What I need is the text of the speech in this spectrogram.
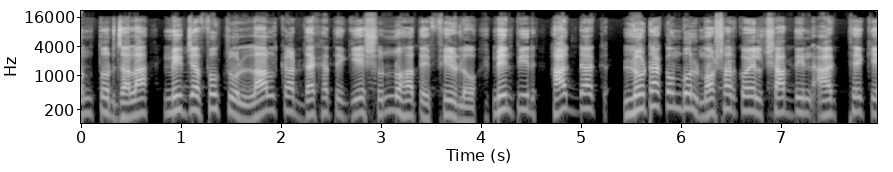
অন্তর্জালা মির্জা ফখরুল লাল কার্ড দেখাতে গিয়ে শূন্য হাতে ফিরল। বিএনপির হাকডাক লোটা কম্বল মশার কয়েল সাত দিন আগ থেকে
